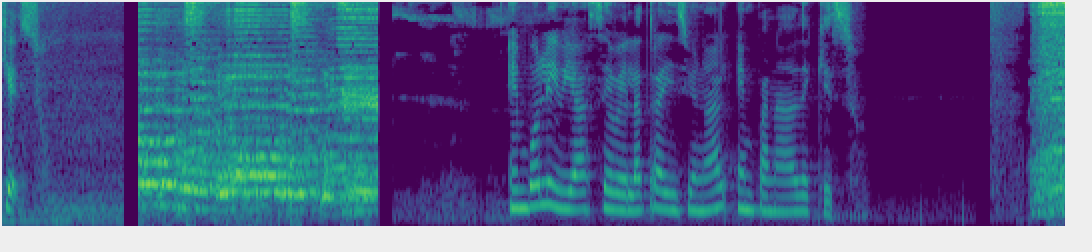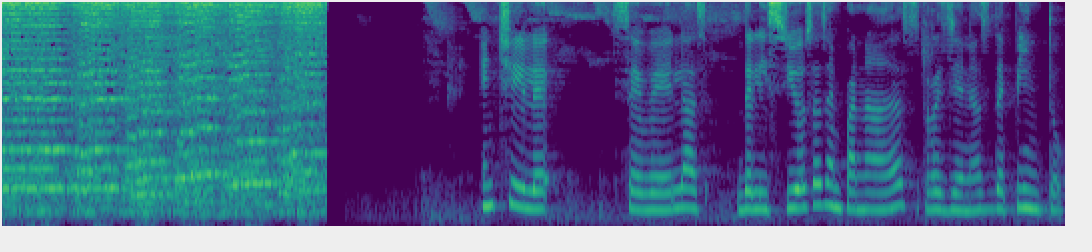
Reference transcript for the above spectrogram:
queso. En Bolivia se ve la tradicional empanada de queso. En Chile se ve las deliciosas empanadas rellenas de pinto,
